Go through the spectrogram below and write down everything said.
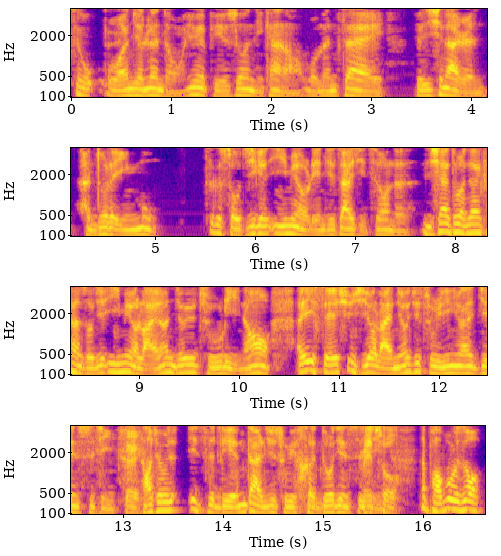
这我完全认同，因为比如说你看啊、哦，我们在尤其现代人很多的荧幕。这个手机跟 email 连接在一起之后呢，你现在突然间看手机 email 来，然后你就去处理，然后哎谁讯息又来，你又去处理另外一件事情，对，然后就会一直连带的去处理很多件事情。没错。那跑步的时候，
